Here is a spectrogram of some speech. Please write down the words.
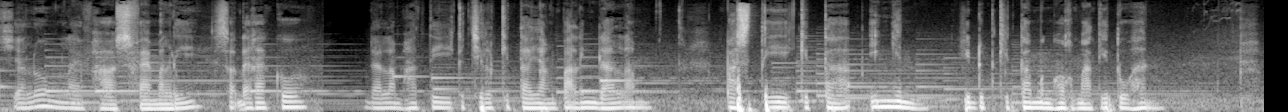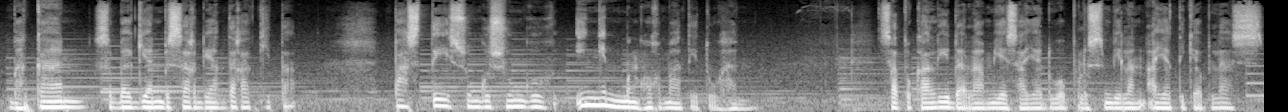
Shalom Lifehouse Family, saudaraku. Dalam hati kecil kita yang paling dalam, pasti kita ingin hidup kita menghormati Tuhan. Bahkan sebagian besar di antara kita pasti sungguh-sungguh ingin menghormati Tuhan. Satu kali dalam Yesaya 29 ayat 13,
